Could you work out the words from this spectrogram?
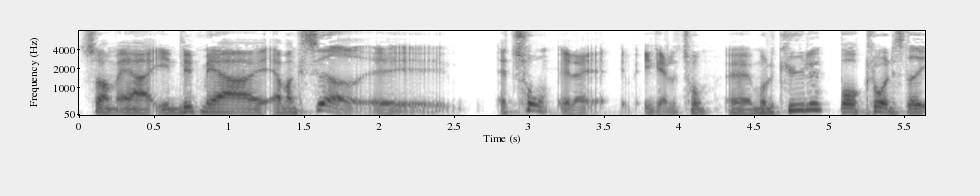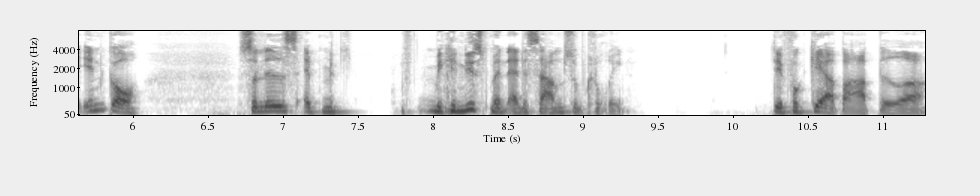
som er en lidt mere avanceret øh, atom, eller ikke atom, øh, molekyle, hvor klor det stadig indgår, således at me- mekanismen er det samme som klorin. Det fungerer bare bedre.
